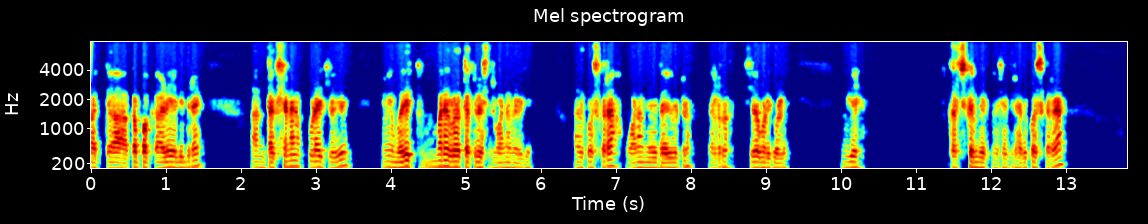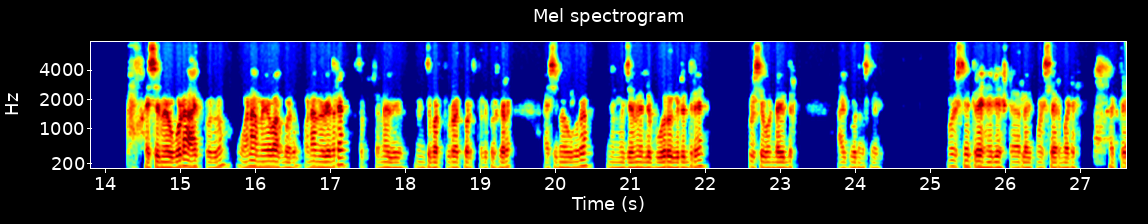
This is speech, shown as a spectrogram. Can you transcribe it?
ಹತ್ತ ಅಕ್ಕಪಕ್ಕ ಹಳೆಯಲ್ಲಿದ್ದರೆ ಅಂದ ತಕ್ಷಣ ಕೂಡ ಕೇಳಿ ನಿಮಗೆ ಮರಿ ತುಂಬಾ ಗ್ರೋತ್ ತಿಳಿಸ್ರಿ ಒಣ ಮೇವಿಗೆ. ಅದಕ್ಕೋಸ್ಕರ ಒಣ ಮೇವು ದಯವಿಟ್ಟು ಎಲ್ಲರೂ ಸೇವ್ ಮಾಡಿಕೊಳ್ಳಿ. ನಿಮಗೆ ಖರ್ಚು ಕಮ್ಮಿ ಇರ್ತದೆ ಸ್ನೇಹಿತರೆ ಅದಕ್ಕೋಸ್ಕರ ಹಸಿ ಮೇವು ಕೂಡ ಹಾಕ್ಬೋದು ಒಣ ಮೇವು ಹಾಕ್ಬೋದು ಒಣ ಮೇವು ಇದ್ದರೆ ಸ್ವಲ್ಪ ಚೆನ್ನಾಗಿ ಮಿಂಚು ಬರ್ತದೆ ಬರೋದು ಬರ್ತದೆ ಅದಕ್ಕೋಸ್ಕರ ಹಸಿ ಮೇವು ಕೂಡ ನಿಮ್ಮ ಜಮೀನಲ್ಲಿ ಬೋರು ಇರಿದ್ರೆ ಕೃಷಿ ಹೊಂಡ ಇದ್ದರೆ ಹಾಕ್ಬೋದು ಸ್ನೇಹಿತರೆ ನೋಡಿ ಸ್ನೇಹಿತರೆ, ಹೇಗೆ ಇಷ್ಟ ಲೈಕ್ ಮಾಡಿ ಶೇರ್ ಮಾಡಿ. ಮತ್ತು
